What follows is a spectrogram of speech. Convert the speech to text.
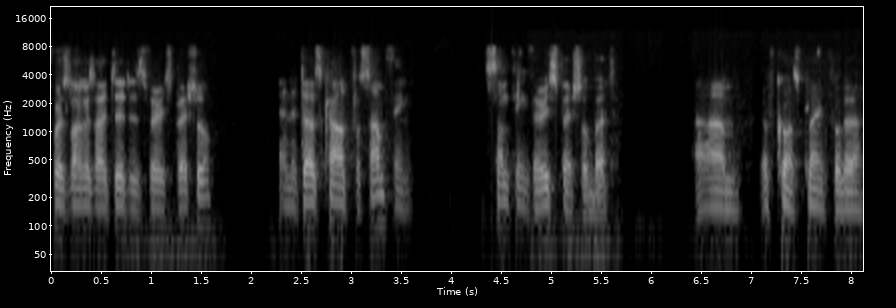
for as long as I did is very special, and it does count for something, something very special. But um, of course, playing for the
